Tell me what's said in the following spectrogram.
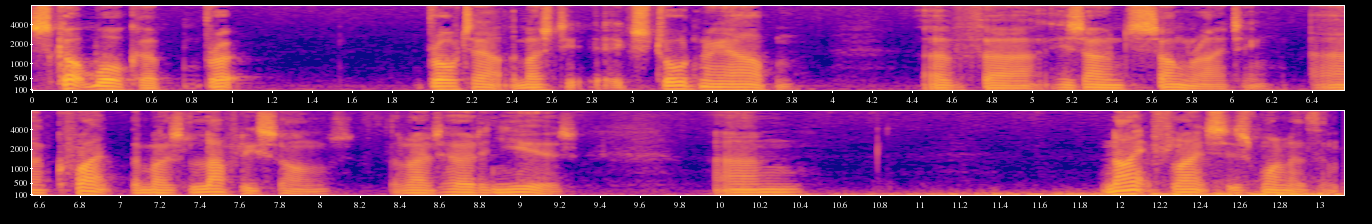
Scott Walker bro- brought out the most extraordinary album of uh, his own songwriting. Uh, quite the most lovely songs that I'd heard in years. Um, Nite Flights is one of them.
